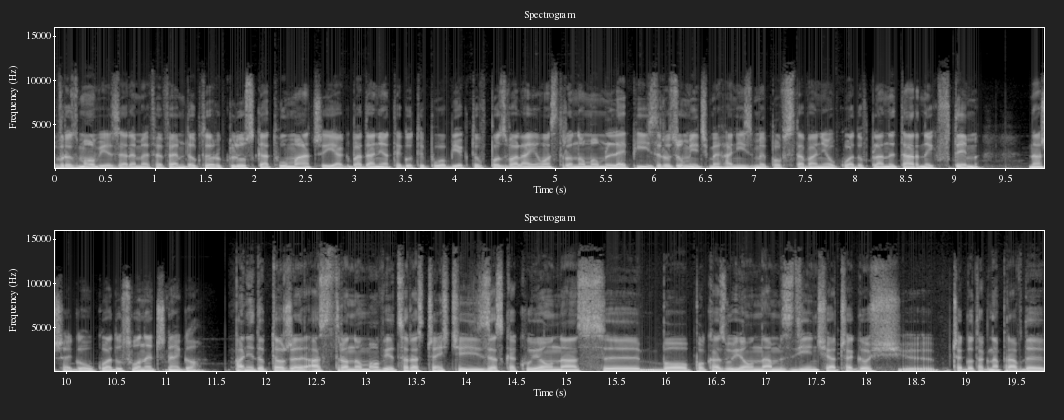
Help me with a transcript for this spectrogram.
W rozmowie z RMFFM dr Kluska tłumaczy, jak badania tego typu obiektów pozwalają astronomom lepiej zrozumieć mechanizmy powstawania układów planetarnych, w tym naszego układu słonecznego. Panie doktorze, astronomowie coraz częściej zaskakują nas, y, bo pokazują nam zdjęcia czegoś, y, czego tak naprawdę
